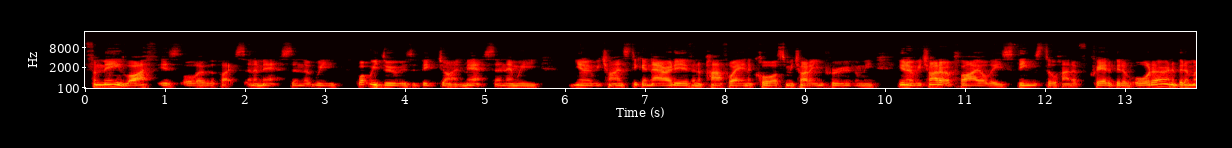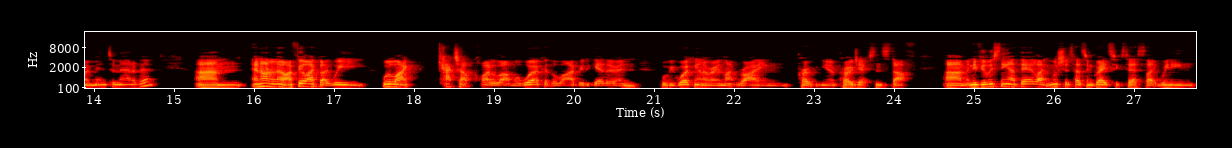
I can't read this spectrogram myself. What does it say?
for me, life is all over the place and a mess, and that we what we do is a big giant mess, and then we you know we try and stick a narrative and a pathway and a course, and we try to improve, and we you know we try to apply all these things to kind of create a bit of order and a bit of momentum out of it. Um, and I don't know, I feel like like we we'll like catch up quite a lot, and we'll work at the library together, and we'll be working on our own like writing pro, you know projects and stuff. Um, and if you're listening out there, like Mush has had some great success, like winning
